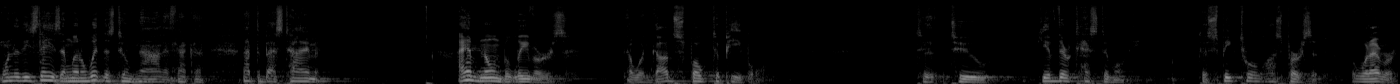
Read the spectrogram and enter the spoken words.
one of these days I'm going to witness to him. No, that's not gonna, not the best time. And I have known believers that when God spoke to people to, to give their testimony, to speak to a lost person, or whatever,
